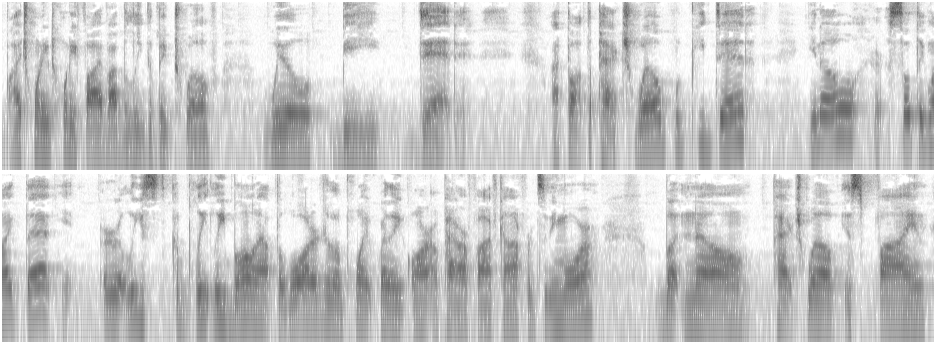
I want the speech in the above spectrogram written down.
By 2025, I believe the Big 12 will be dead. I thought the Pac 12 would be dead, you know, something like that or at least completely blown out the water to the point where they aren't a Power 5 conference anymore. But no, Pac 12 is fine.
